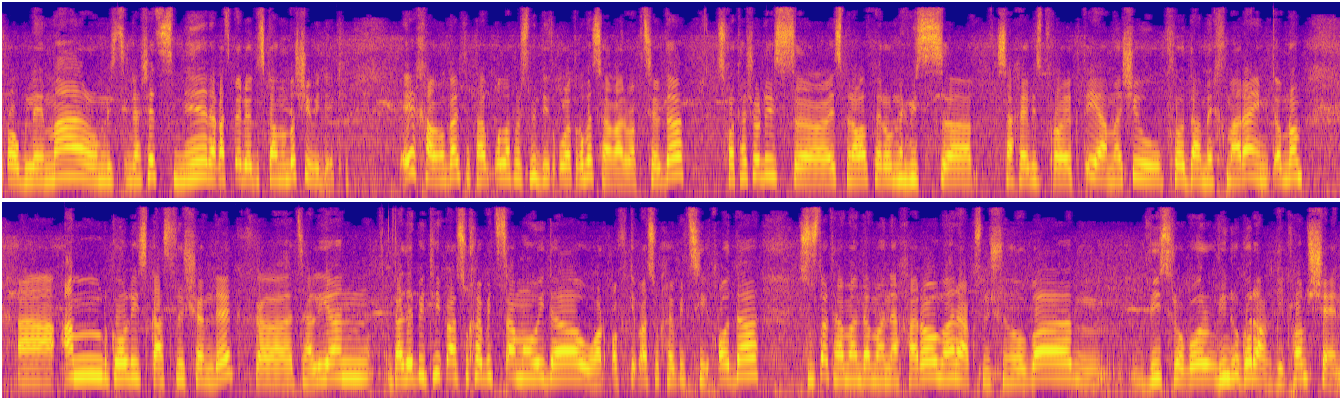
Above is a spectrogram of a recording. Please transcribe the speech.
პრობლემა, რომლის წინაშეც მე რაღაც პერიოდის განმავლობაში ვიდექი. ეხლა მაგალითად ამ ყველაფერს მე დიდ ყურადღებას აღარ ვაქცევ და სხვათა შორის ეს მრავალფეროვნების სახეების პროექტი ამაში უფრო დამეხმარა, იმიტომ რომ ამ გოლის გასვლის შემდეგ ძალიან დადებითი პასუხებიც წამოვიდა, უარყოფითი პასუხებიც იყო და ზუსტად ამან დამანახა, რომ არ აქვს მნიშვნელობა ვის როგორ ვინ როგორ აღგიქვამ შენ.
